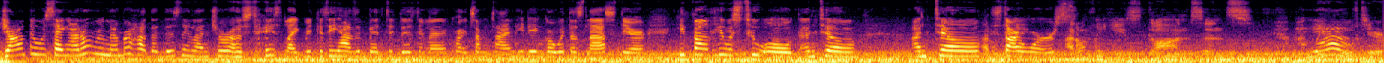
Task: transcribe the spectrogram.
Jonathan was saying i don't remember how the disneyland churros taste like because he hasn't been to disneyland in quite some time. He didn't go with us last year. He felt he was too old until until star think- wars I don't think he's gone since yeah we moved here,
